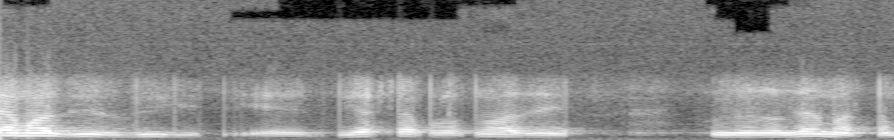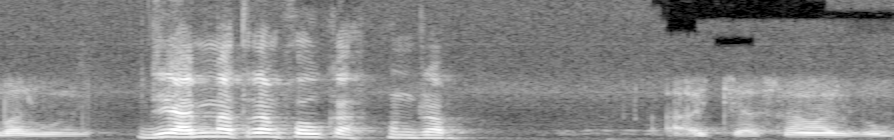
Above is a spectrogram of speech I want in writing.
আমার দুই- একটা প্রশ্ন আছে পারব। জি আমি মাত্রাম খৌকা শুনলাম। আচ্ছা আসসালামু আলাইকুম।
